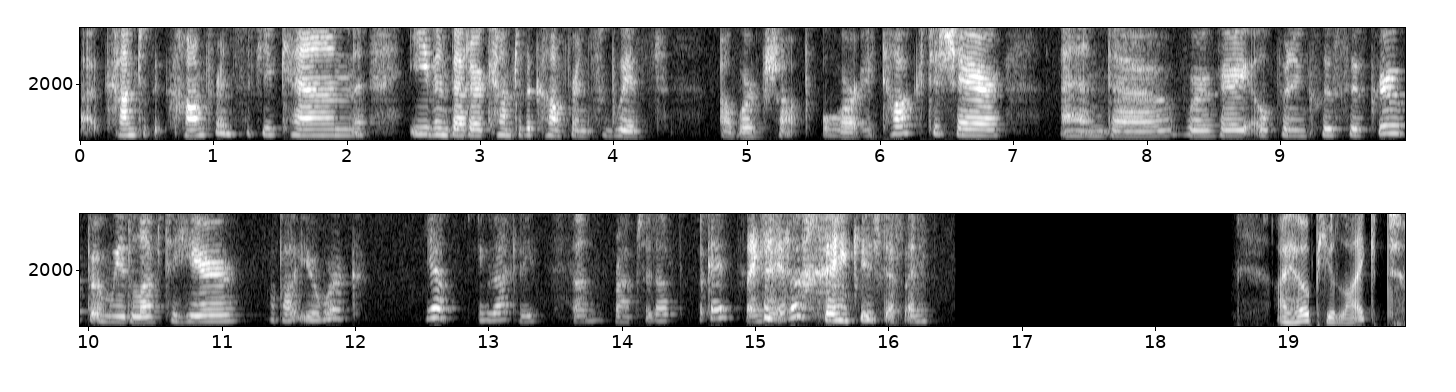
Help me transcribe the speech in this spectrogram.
Uh, come to the conference if you can. Even better, come to the conference with a workshop or a talk to share. And uh, we're a very open, inclusive group, and we'd love to hear about your work. yeah exactly that wraps it up okay thank you eva Thank you, Stefanie. I hope you liked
